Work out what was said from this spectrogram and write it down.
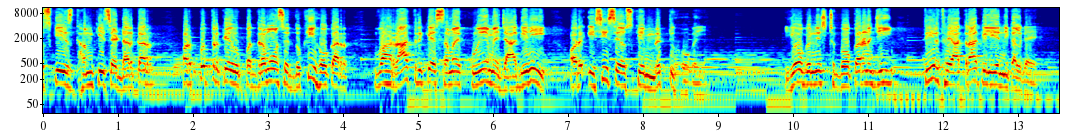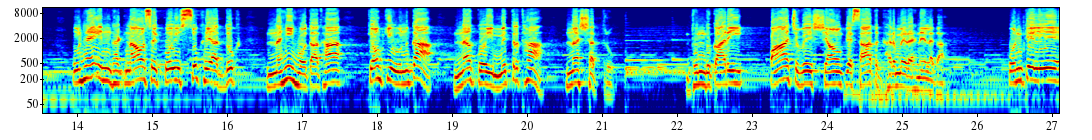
उसकी इस धमकी से डरकर और पुत्र के उपद्रवों से दुखी होकर वह रात्रि के समय कुएँ में जा गिरी और इसी से उसकी मृत्यु हो गई। योगनिष्ठ गोकर्ण जी तीर्थ यात्रा के लिए निकल गए। उन्हें इन घटनाओं से कोई सुख या दुख नहीं होता था, क्योंकि उनका न कोई मित्र था, न शत्रु। धुंधुकारी पाँच वेश्याओं के साथ घर में रहने लगा। उनके लिए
